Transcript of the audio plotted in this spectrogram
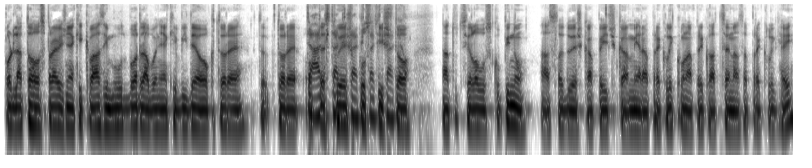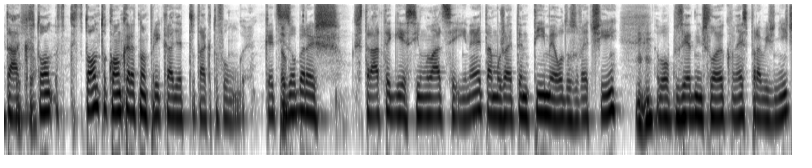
podľa toho spravíš nejaký kvázi moodboard alebo nejaké video, ktoré, ktoré tak, otestuješ, tak, tak, pustíš tak, tak, to na tú cieľovú skupinu a sleduješ KPIčka, miera prekliku, napríklad cena za preklik, hej? Tak, v, tom, v tomto konkrétnom príklade to takto funguje. Keď si no. zoberieš stratégie, simulácie iné, tam už aj ten tým je o dosť väčší, uh-huh. lebo s jedným človekom nespravíš nič.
